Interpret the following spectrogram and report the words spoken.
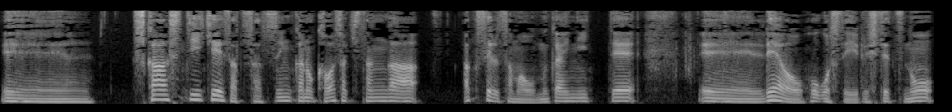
えー、スカーシティ警察殺人課の川崎さんが、アクセル様を迎えに行って、えー、レアを保護している施設の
